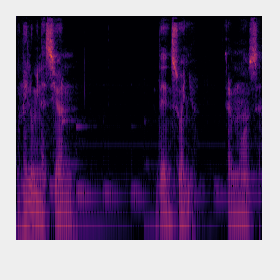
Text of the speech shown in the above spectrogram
una iluminación de ensueño hermosa.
